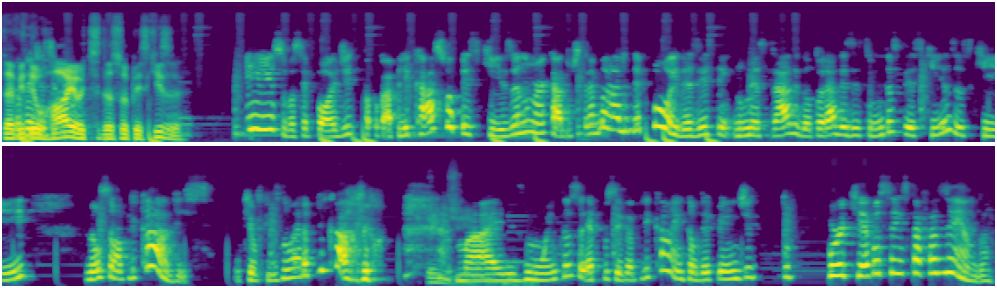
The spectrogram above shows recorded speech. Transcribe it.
Vai vender o royalties da sua pesquisa? Isso, você pode aplicar a sua pesquisa no mercado de trabalho depois. Existem, no mestrado e doutorado, existem muitas pesquisas que não são aplicáveis o que eu fiz não era aplicável. Entendi. Mas muitas é possível aplicar, então depende do porquê você está fazendo.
